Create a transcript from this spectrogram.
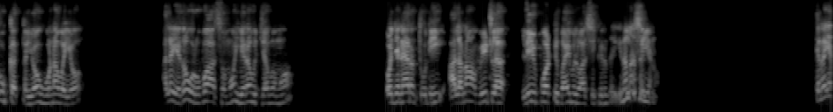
தூக்கத்தையோ உணவையோ அல்ல ஏதோ ஒரு உபவாசமோ இரவு ஜபமோ கொஞ்ச நேரம் துதி அல்லனா வீட்டுல லீவ் போட்டு பைபிள் வாசிக்கிறது இதெல்லாம் செய்யணும். கிரைய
